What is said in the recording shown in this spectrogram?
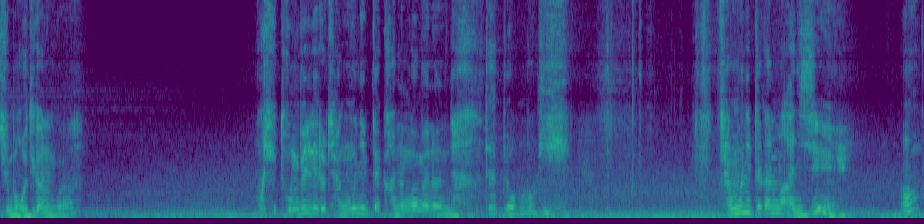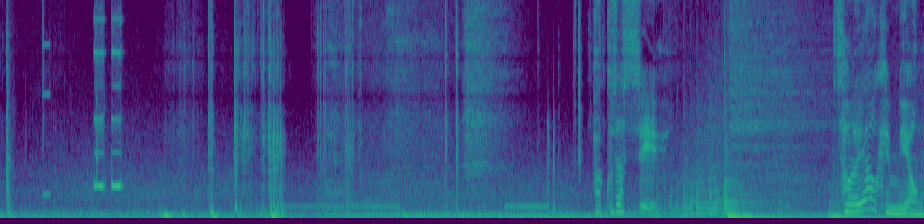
지금 어디 가는 거야? 혹시 돈 빌리러 장모님 댁 가는 거면은 내 면목이 장모님 댁 가는 거 아니지? 어? 박구자 씨. 저예요 김미영.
